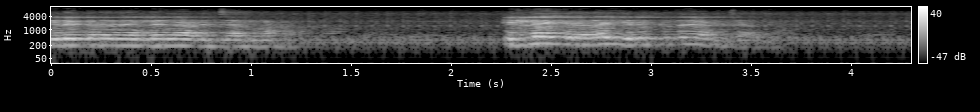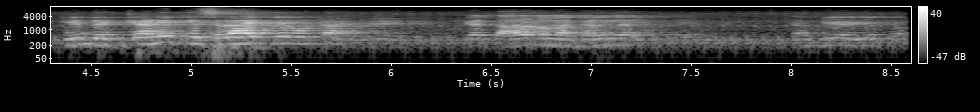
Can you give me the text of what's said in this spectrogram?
இருக்கிறத இல்லைன்னு அடிச்சிடலாம். இல்லைங்கிறத இருக்குதுன்னு அடிச்சிடலாம். இந்த கணிக்கு சிலாக்கிய கேட்ட தாராளமா கழுங்க தம்பி ஐயப்பா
